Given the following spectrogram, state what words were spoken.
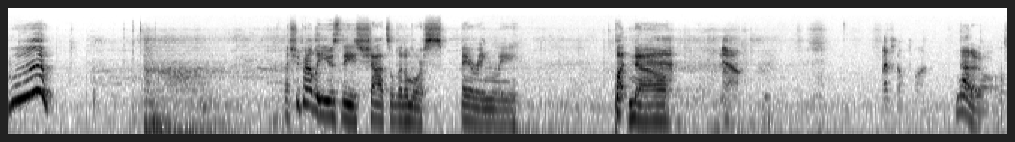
Woo! I should probably use these shots a little more sparingly. But no, No. That's not fun. not at all.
